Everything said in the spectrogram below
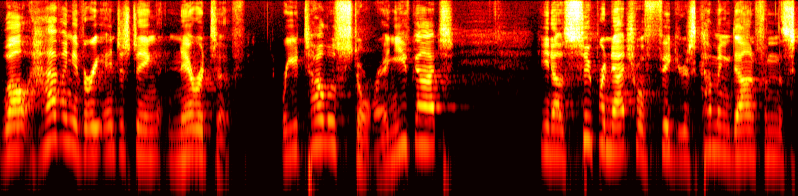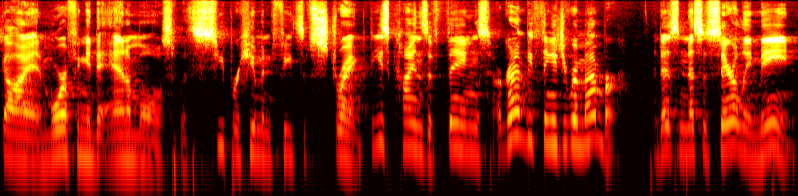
Well, having a very interesting narrative where you tell a story and you've got, you know, supernatural figures coming down from the sky and morphing into animals with superhuman feats of strength, these kinds of things are going to be things you remember. It doesn't necessarily mean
